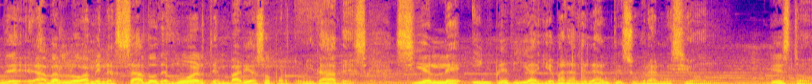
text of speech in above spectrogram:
de haberlo amenazado de muerte en varias oportunidades si él le impedía llevar adelante su gran misión. Esto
